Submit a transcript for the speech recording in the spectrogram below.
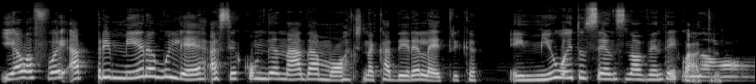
E ela foi a primeira mulher a ser condenada à morte na cadeira elétrica em 1894. Não.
